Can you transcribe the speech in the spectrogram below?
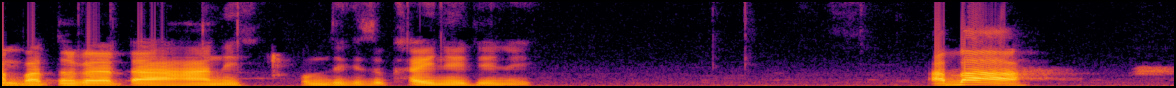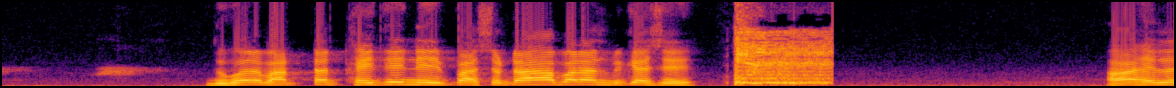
আব্বা তোর করে হানি কিছু খাই নাই টেই নাই। আব্বা দুপুরে ভাত টাত খাইতেই নেই পাঁচশো টাকা বাড়ান বিকাশে হ্যাঁ হেলে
